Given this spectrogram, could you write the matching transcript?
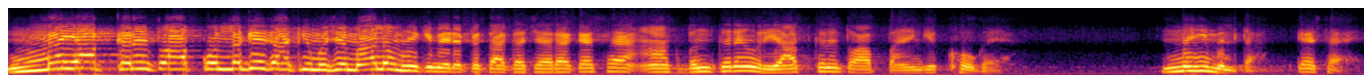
न याद करें तो आपको लगेगा कि मुझे मालूम है कि मेरे पिता का चेहरा कैसा है। आँख बंद करें और याद करें तो आप पाएँगे खो गया। नहीं मिलता। कैसा है?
